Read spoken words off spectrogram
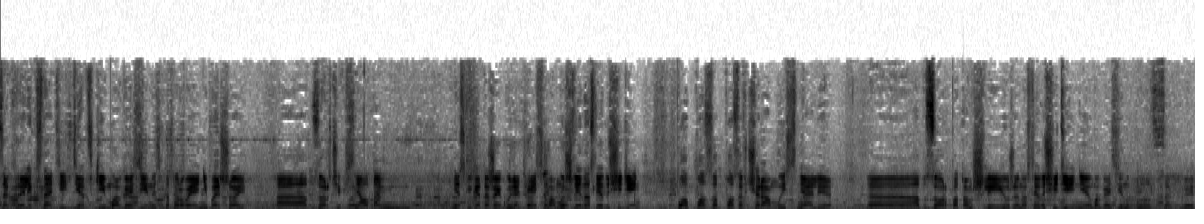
Закрыли, кстати, детский магазин, из которого я небольшой э, обзорчик снял. Там несколько этажей гулять весело. Мы шли на следующий день. По поза позавчера мы сняли э, обзор, потом шли, и уже на следующий день магазин был закрыт.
